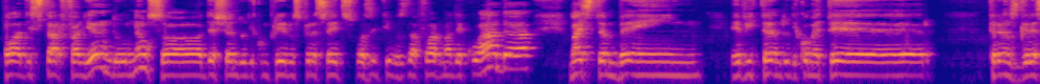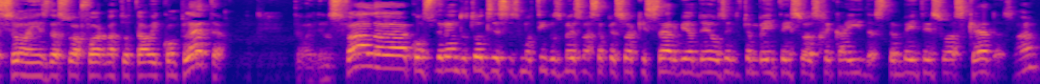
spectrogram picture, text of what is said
pode estar falhando, não só deixando de cumprir os preceitos positivos da forma adequada, mas também evitando de cometer transgressões da sua forma total e completa. Então ele nos fala, considerando todos esses motivos, mesmo essa pessoa que serve a Deus, ele também tem suas recaídas, também tem suas quedas. Não é?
